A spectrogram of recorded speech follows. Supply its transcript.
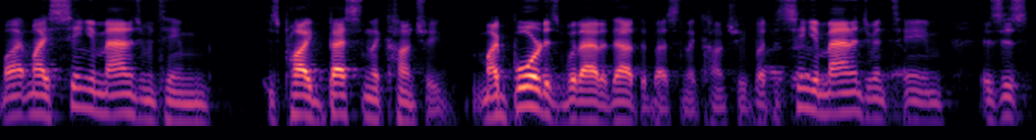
my, my senior management team is probably best in the country. My board is without a doubt the best in the country, but the senior management team is just,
